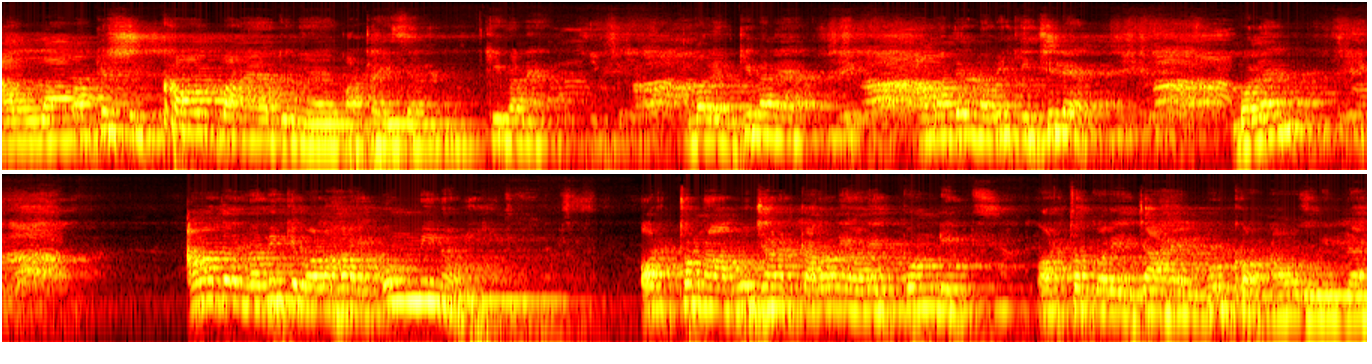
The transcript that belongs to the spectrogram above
আল্লাহ আমাকে শিক্ষক বানায় দুনিয়ায় পাঠাইছেন। কি মানে? বলেন, কি মানে? আমাদের নবী কি ছিলেন? বলেন। আমাদের নবীকে বলা হয় উম্মি নবী। অর্থ না বোঝার কারণে অনেক পণ্ডিত অর্থ করে জাহেল, মূর্খ নওয়াজুবিল্লাহ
